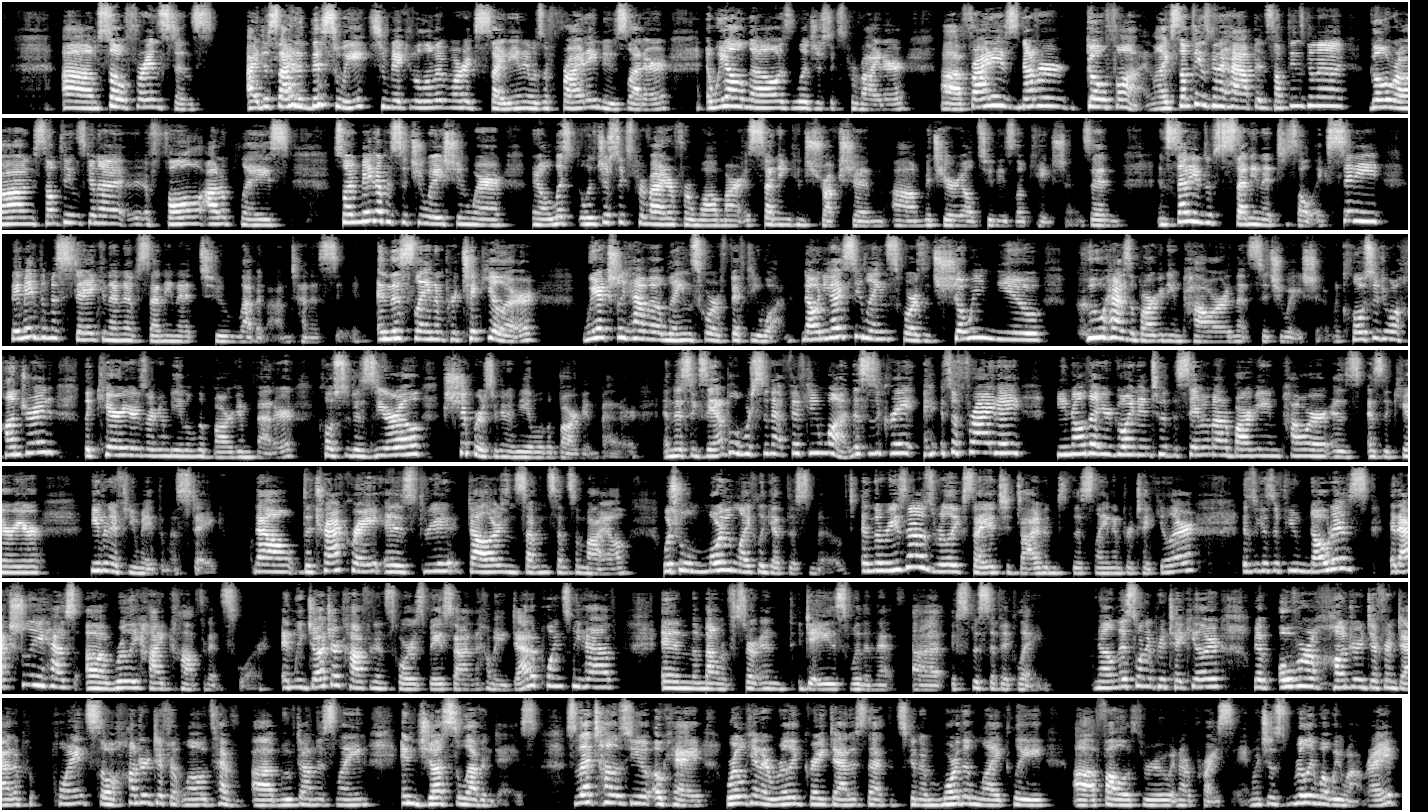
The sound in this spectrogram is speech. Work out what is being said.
Um, so, for instance, I decided this week to make it a little bit more exciting. It was a Friday newsletter, and we all know as a logistics provider, uh, Fridays never go fun. Like something's going to happen, something's going to go wrong, something's going to uh, fall out of place. So I made up a situation where you know logistics provider for Walmart is sending construction um, material to these locations, and instead of sending it to Salt Lake City, they made the mistake and ended up sending it to Lebanon, Tennessee. In this lane in particular, we actually have a lane score of 51. Now, when you guys see lane scores, it's showing you who has a bargaining power in that situation. The closer to 100, the carriers are going to be able to bargain better. Closer to zero, shippers are going to be able to bargain better. In this example, we're sitting at 51. This is a great, it's a Friday. You know that you're going into it the same amount of bargaining power as, as the carrier even if you made the mistake. Now, the TRAC rate is $3.07 a mile, which will more than likely get this moved. And the reason I was really excited to dive into this lane in particular is because if you notice, it actually has a really high confidence score. And we judge our confidence scores based on how many data points we have and the amount of certain days within that uh, specific lane. Now, in this one in particular, we have over a hundred different data points. So, a hundred different loads have uh, moved on this lane in just 11 days. So that tells you, okay, we're looking at a really great data set that's going to more than likely uh, follow through in our pricing, which is really what we want, right?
